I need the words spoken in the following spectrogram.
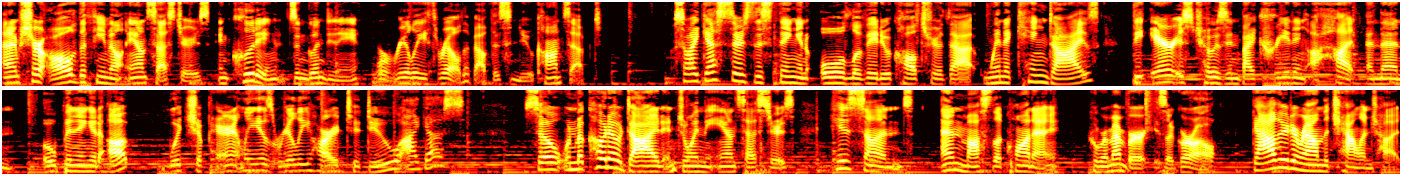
and I'm sure all of the female ancestors, including Zingundini, were really thrilled about this new concept. So I guess there's this thing in old Lovedu culture that when a king dies, the heir is chosen by creating a hut and then opening it up, which apparently is really hard to do, I guess. So when Makoto died and joined the ancestors, his sons and Maselekwane, who remember is a girl, gathered around the challenge hut.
